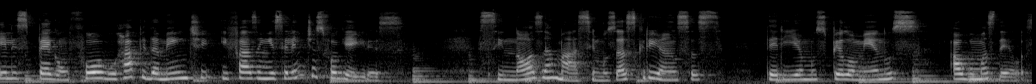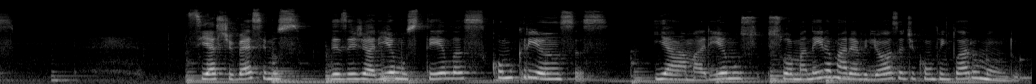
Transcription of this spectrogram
Eles pegam fogo rapidamente e fazem excelentes fogueiras. Se nós amássemos as crianças, teríamos pelo menos algumas delas. Se as tivéssemos, desejaríamos tê-las como crianças e a amaríamos sua maneira maravilhosa de contemplar o mundo,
